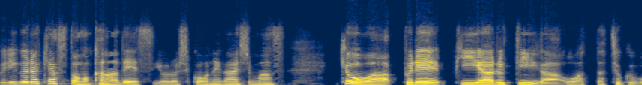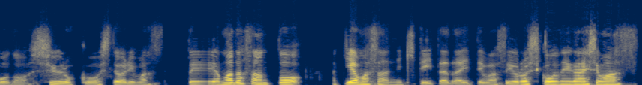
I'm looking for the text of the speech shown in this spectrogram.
グリグラキャストのかなです。よろしくお願いします。今日はプレ PRT が終わった直後の収録をしております。で山田さんと秋山さんに来ていただいてます。よろしくお願いします。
